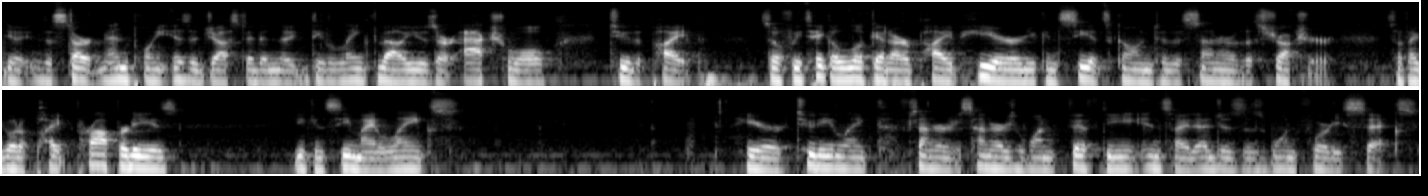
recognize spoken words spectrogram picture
the start and end point is adjusted, and the, the length values are actual to the pipe. So if we take a look at our pipe here, you can see it's going to the center of the structure. So if I go to pipe properties, you can see my lengths here 2D length center to center is 150 inside edges is 146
